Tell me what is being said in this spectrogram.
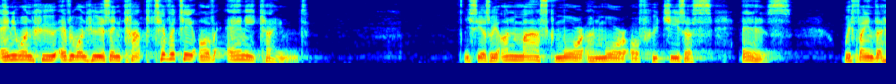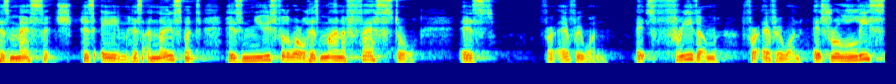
anyone who, everyone who is in captivity of any kind. You see, as we unmask more and more of who Jesus is, we find that his message, his aim, his announcement, his news for the world, his manifesto is for everyone. It's freedom for everyone. It's release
